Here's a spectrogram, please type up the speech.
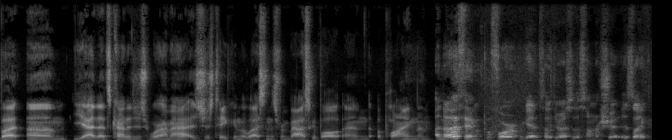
But um, yeah, that's kind of just where I'm at. Is just taking the lessons from basketball and applying them. Another thing before we get into like the rest of the summer shit is like,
